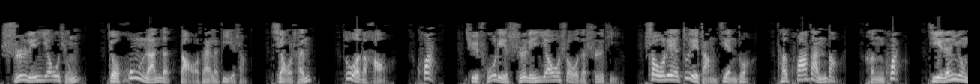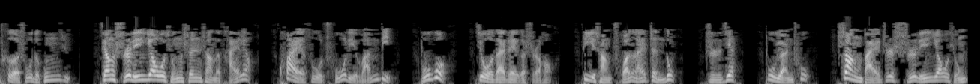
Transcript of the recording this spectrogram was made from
石林妖雄就轰然的倒在了地上。小陈做得好，快去处理石林妖兽的尸体。狩猎队长见状，他夸赞道：“很快，几人用特殊的工具将石林妖雄身上的材料快速处理完毕。”不过，就在这个时候，地上传来震动，只见不远处上百只石林妖雄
